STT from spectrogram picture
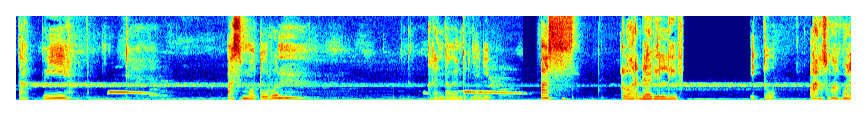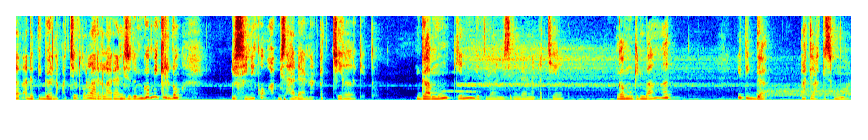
Tapi pas mau turun kalian tahu yang terjadi pas keluar dari lift itu langsung aku lihat ada tiga anak kecil tuh lari-larian di situ gue mikir dong di sini kok bisa ada anak kecil gitu Gak mungkin gitu loh di sini ada anak kecil. Gak mungkin banget. Ini tiga laki-laki semua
